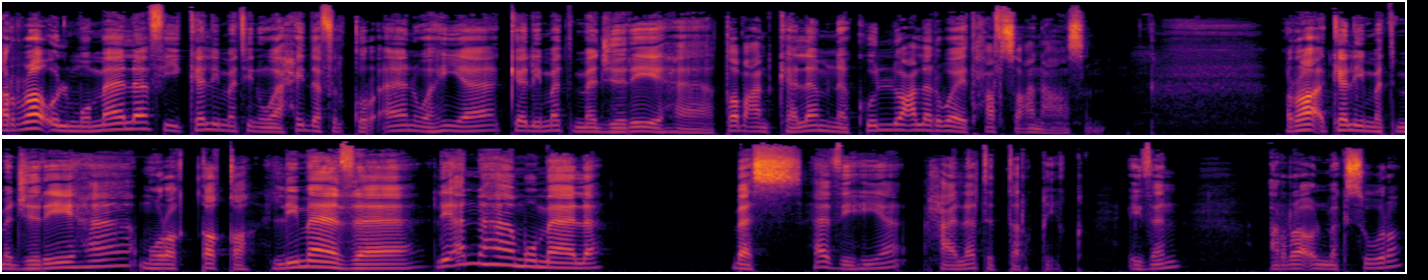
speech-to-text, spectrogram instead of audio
الراء الممالة في كلمة واحدة في القرآن وهي كلمة مجريها. طبعا كلامنا كله على رواية حفص عن عاصم. راء كلمة مجريها مرققة. لماذا؟ لأنها ممالة. بس هذه هي حالات الترقيق. إذا الراء المكسورة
